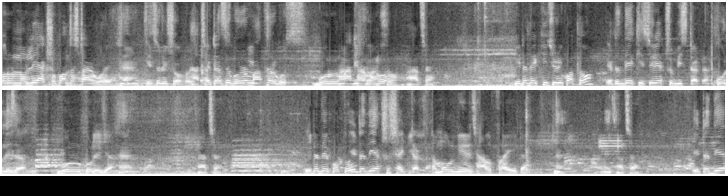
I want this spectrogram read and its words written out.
গরুর নলি একশো পঞ্চাশ টাকা করে। হ্যাঁ খিচুড়ি সহ। আচ্ছা। এটা আছে গরুর মাথার গোস গরুর মাথার মাংস আচ্ছা। এটা দিয়ে খিচুড়ি কত? এটা দিয়ে খিচুড়ি একশো বিশ টাকা। কলেজা। গরুর কলিজা? হ্যাঁ। আচ্ছা। এটা দিয়ে কত? এটা দিয়ে একশো ষাট টাকা। মুরগির ঝাল ফ্রাই এটা। হ্যাঁ আচ্ছা। এটা দিয়ে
